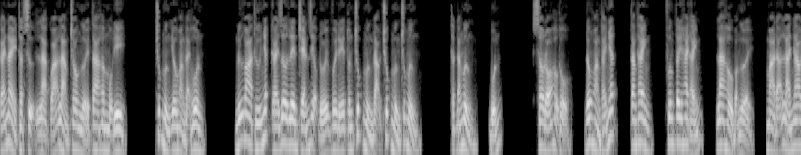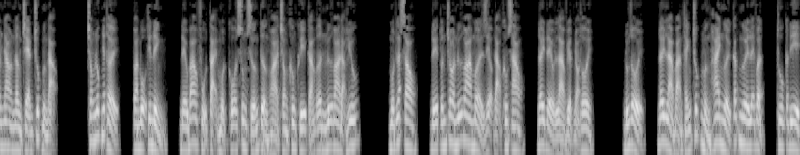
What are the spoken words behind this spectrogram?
cái này thật sự là quá làm cho người ta hâm mộ đi. Chúc mừng yêu hoàng đại hôn. Nữ hoa thứ nhất cái giơ lên chén rượu đối với đế tuấn chúc mừng đạo chúc mừng chúc mừng. Thật đáng mừng. Bốn. Sau đó hậu thổ đông hoàng thái nhất, tam thanh, phương tây hai thánh, la hầu bọn người, mà đã là nhao nhao nâng chén chúc mừng đạo. Trong lúc nhất thời, toàn bộ thiên đình đều bao phủ tại một cỗ sung sướng tường hòa trong không khí cảm ơn nữ hoa đạo hữu. Một lát sau, đế tuấn cho nữ hoa mời rượu đạo không sao, đây đều là việc nhỏ thôi. Đúng rồi, đây là bản thánh chúc mừng hai người các ngươi lễ vật, thu cất đi.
